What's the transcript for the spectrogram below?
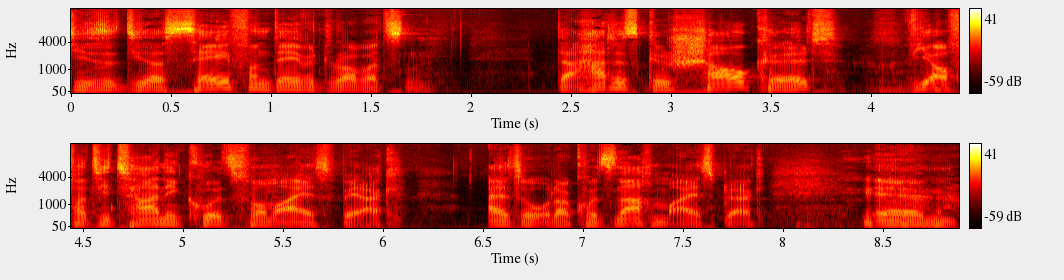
diese, dieser Save von David Robertson. Da hat es geschaukelt, wie auf der Titanic kurz vorm Eisberg. Also, oder kurz nach dem Eisberg. Ähm,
